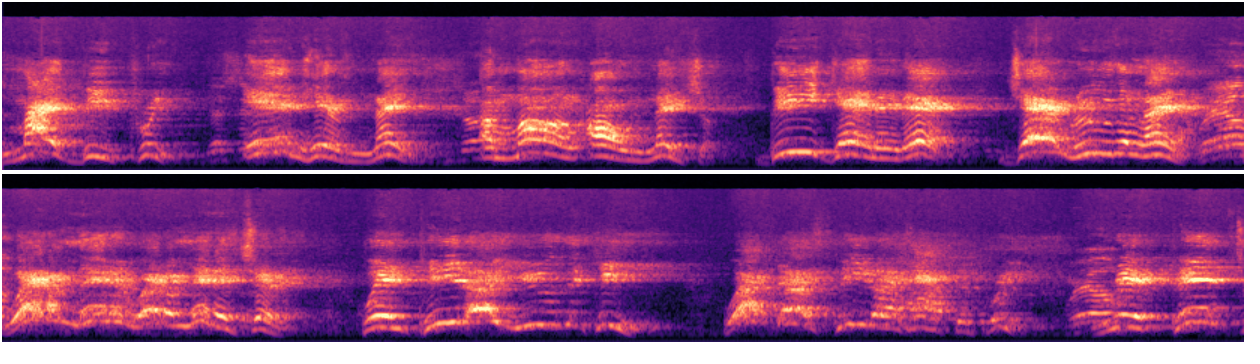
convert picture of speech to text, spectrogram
might be preached Yes, in his name among all nations, beginning at Jerusalem. Well- wait a minute, wait a minute, church. When Peter used the key, what does Peter have to preach? Well- Repentance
